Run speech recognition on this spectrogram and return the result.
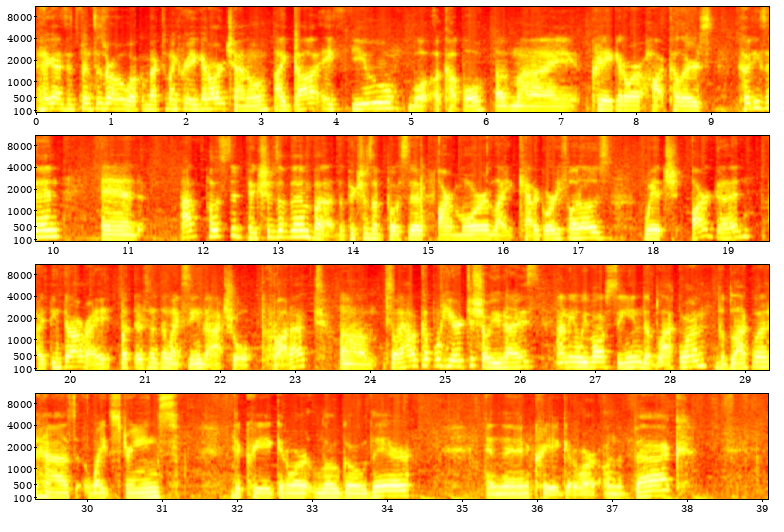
Hey guys, it's Princess Raoo. Welcome back to my Create Ghetto Art channel. I got a few, well, a couple of my Create Ghetto Art Hot Colors hoodies in, and I've posted pictures of them, but the pictures I've posted are more like category photos, which are good. I think they're alright, but there's nothing like seeing the actual product. Um, so I have a couple here to show you guys. I mean, we've all seen the black one. The black one has white strings, the Create Ghetto Art logo there, and then Create Ghetto Art on the back,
